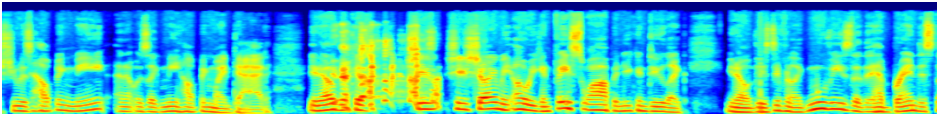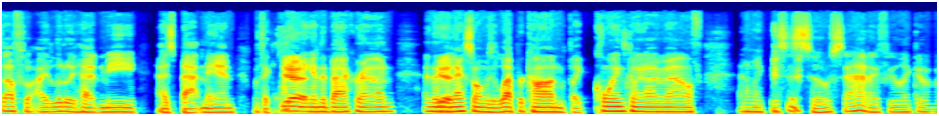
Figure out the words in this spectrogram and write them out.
she was helping me and it was like me helping my dad, you know, because she's, she's showing me, oh, you can face swap and you can do like, you know, these different like movies that they have branded stuff. So I literally had me as Batman with like Yeah. lightning in the background. And then Yeah. the next one was a leprechaun with like coins coming out of my mouth. And I'm like, this is so sad. I feel like a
